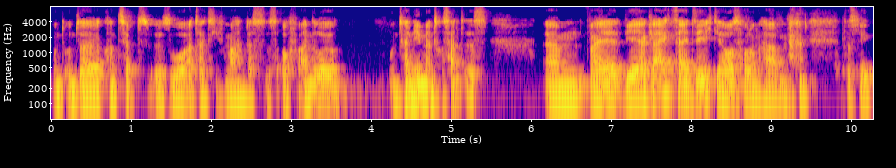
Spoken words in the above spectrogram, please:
und unser Konzept äh, so attraktiv machen, dass es auch für andere Unternehmen interessant ist, ähm, weil wir ja gleichzeitig die Herausforderung haben, dass wir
